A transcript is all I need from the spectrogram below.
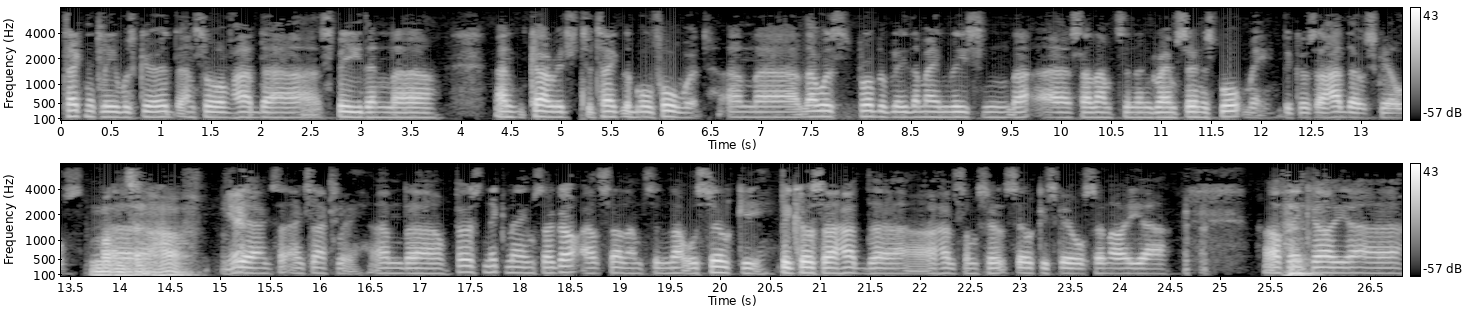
technically was good and sort of had, uh, speed and, uh, and courage to take the ball forward. And, uh, that was probably the main reason that, uh, Southampton and Graham Souness bought me because I had those skills. Modern Uh, centre half. Yeah, exa- exactly. And uh, first nicknames I got at Southampton that was Silky because I had uh, I had some sil- silky skills, and I uh, I think I uh,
